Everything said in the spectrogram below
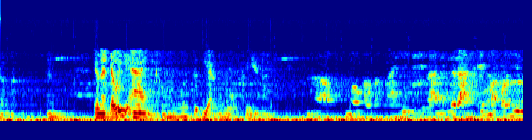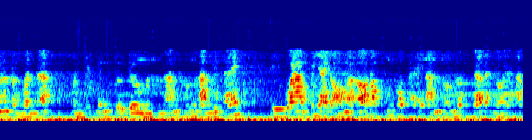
rồi đó. Ừ. Cho nên đối với ai mình không có tức giận buồn phiền một phần tập này như vậy là những cái đàn kiến mà có duyên ở gần mình á mình biết những từ trường mình ảnh hưởng làm như thế thì qua một cái giai đoạn nào đó nó cũng có thể ảnh hưởng nó trở thành người đó thành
